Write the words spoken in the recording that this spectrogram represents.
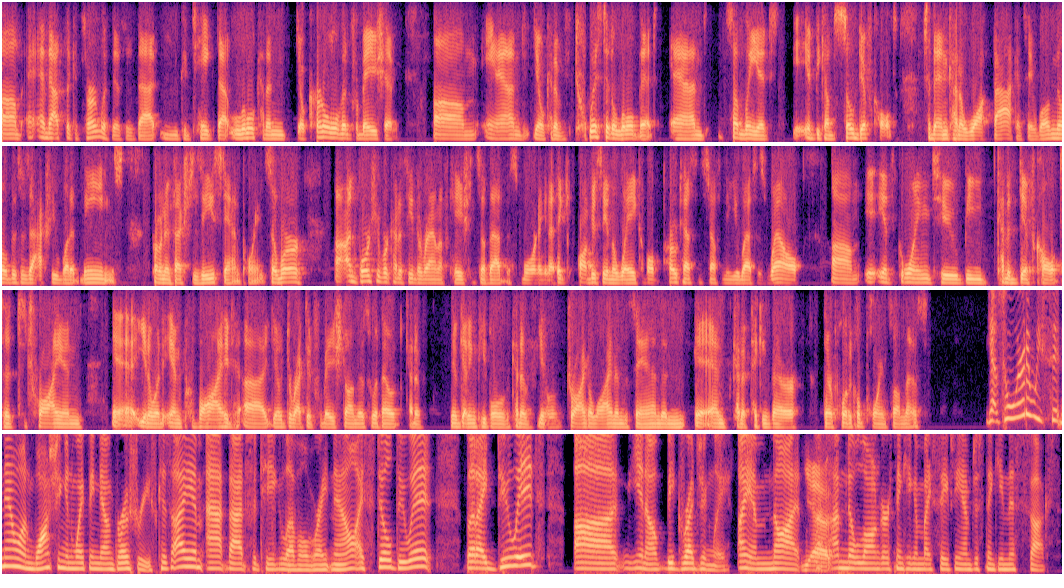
Um, and that's the concern with this is that you could take that little kind of you know, kernel of information um, and you know kind of twist it a little bit, and suddenly it it becomes so difficult to then kind of walk back and say, well, no, this is actually what it means from an infectious disease standpoint. So we're uh, unfortunately we're kind of seeing the ramifications of that this morning, and I think obviously in the wake of all the protests and stuff in the U.S. as well, um, it, it's going to be kind of difficult to to try and uh, you know and, and provide uh, you know direct information on this without kind of you know, getting people kind of, you know, drawing a line in the sand and and kind of picking their their political points on this. Yeah. So where do we sit now on washing and wiping down groceries? Because I am at that fatigue level right now. I still do it, but I do it uh you know begrudgingly i am not yeah i'm no longer thinking of my safety i'm just thinking this sucks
